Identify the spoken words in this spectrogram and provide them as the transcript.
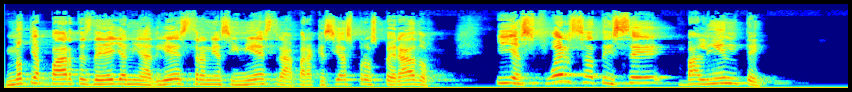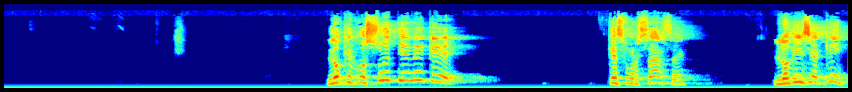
no te apartes de ella ni a diestra ni a siniestra para que seas prosperado. Y esfuérzate y sé valiente. Lo que Josué tiene que, que esforzarse, lo dice aquí,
